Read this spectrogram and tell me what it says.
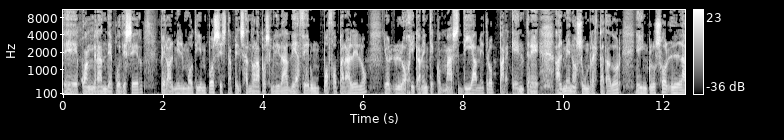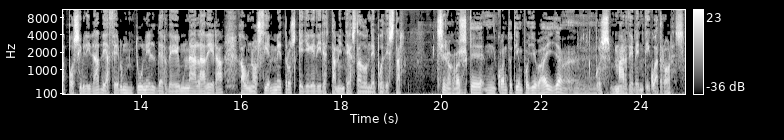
eh, cuán grande puede ser, pero al mismo tiempo se está pensando la posibilidad de hacer un pozo paralelo, lógicamente con más diámetro, para que entre al menos un rescatador, e incluso la posibilidad de hacer un túnel desde una ladera a unos 100 metros que llegue directamente hasta donde puede estar. Sí, lo que pasa es que mm, ¿cuánto tiempo lleva ahí ya? Pues más de 24 horas.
